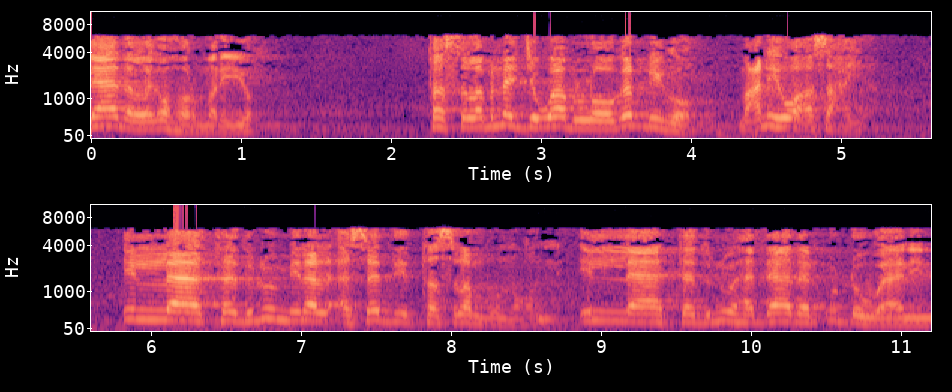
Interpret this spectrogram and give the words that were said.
laada laga hormariyo taslamna jawaab looga dhigo macnihii waa asaxaya ilaa tadnu min alasadi taslam buu noqon. Ilaa tadnu haddaadan u dhowaanin.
